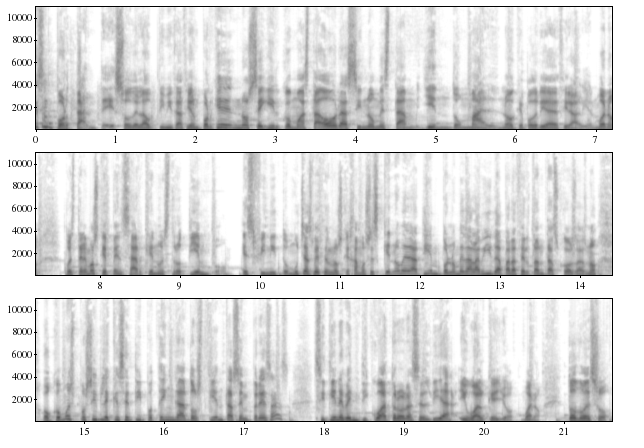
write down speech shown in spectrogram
Es importante eso de la optimización? ¿Por qué no seguir como hasta ahora si no me está yendo mal, ¿no? Que podría decir alguien. Bueno, pues tenemos que pensar que nuestro tiempo es finito. Muchas veces nos quejamos, es que no me da tiempo, no me da la vida para hacer tantas cosas, ¿no? ¿O cómo es posible que ese tipo tenga 200 empresas si tiene 24 horas el día igual que yo? Bueno, todo eso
